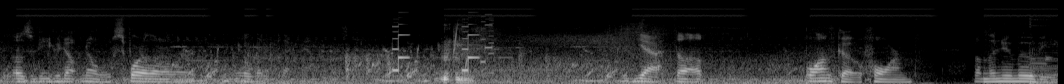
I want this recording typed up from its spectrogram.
For those of you who don't know, spoiler alert, we'll wait for that now. yeah, the Blanco form from the new movie,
